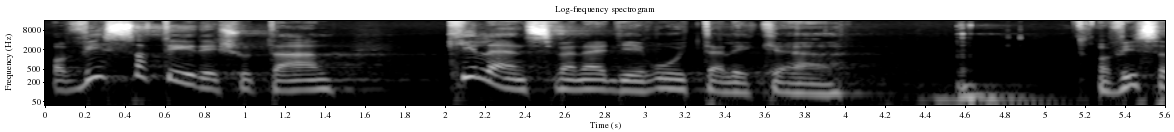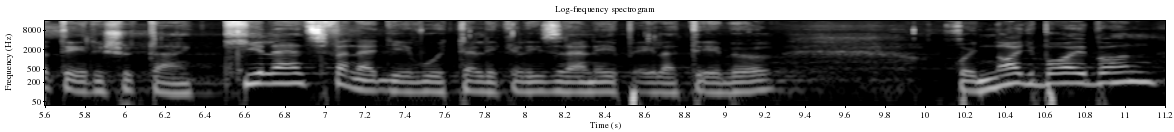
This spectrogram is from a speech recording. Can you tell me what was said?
a visszatérés után 91 év úgy telik el, a visszatérés után 91 év úgy telik el Izrael nép életéből, hogy nagy bajban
